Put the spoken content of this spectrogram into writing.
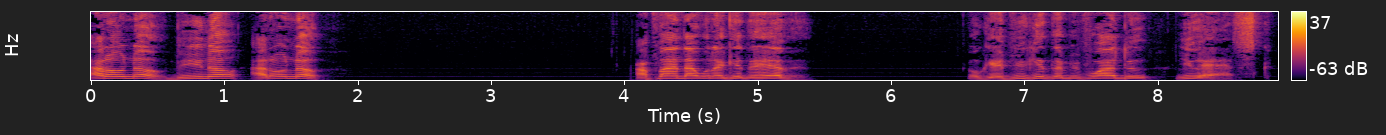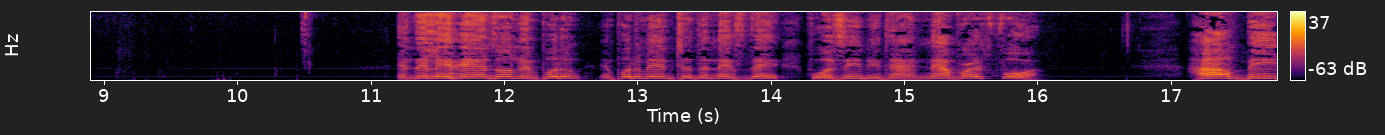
I don't know. Do you know? I don't know. I'll find out when I get to heaven. Okay, if you get there before I do, you ask and they laid hands on him and put him and put him into the next day for his evening time. Now, verse four. How be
